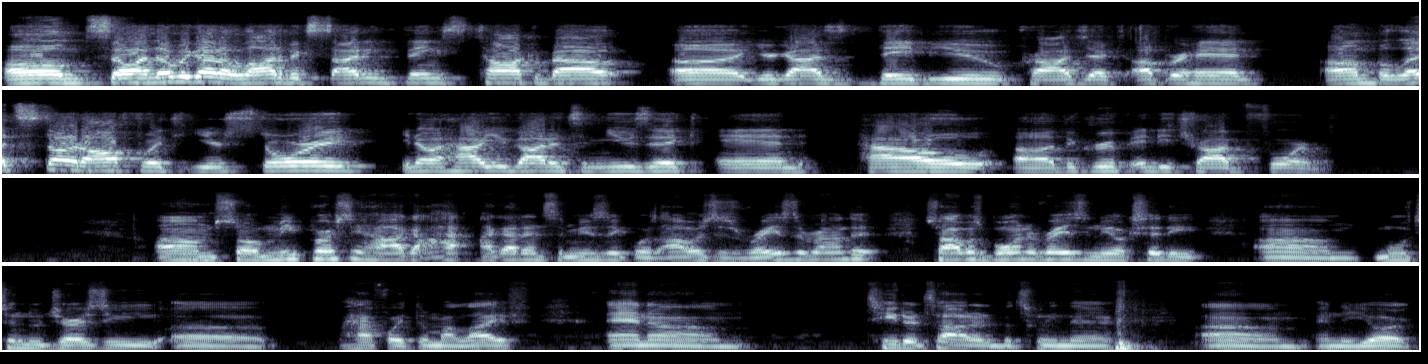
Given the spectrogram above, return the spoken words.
Um, so I know we got a lot of exciting things to talk about. Uh, your guys' debut project, Upper Hand. Um, but let's start off with your story. You know how you got into music and how uh, the group Indie Tribe formed. Um, so me personally, how I got I got into music was I was just raised around it. So I was born and raised in New York City. Um, moved to New Jersey uh, halfway through my life, and um, teeter tottered between there um, in New York.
